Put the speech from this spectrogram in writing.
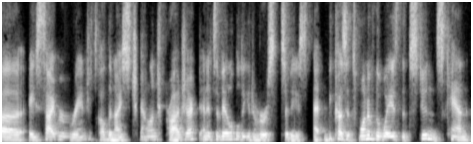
uh, a cyber range. It's called the NICE Challenge Project, and it's available to universities because it's one of the ways that students can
